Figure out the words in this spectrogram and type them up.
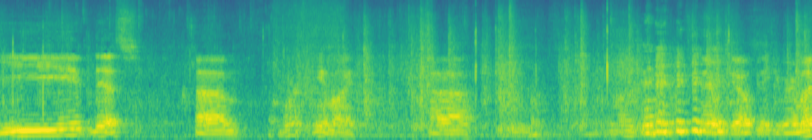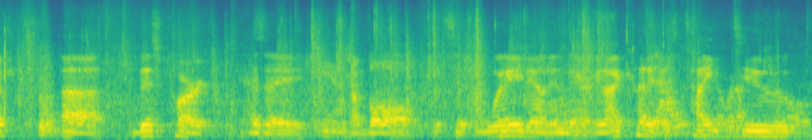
yep, this, um, where am I? Uh, am I doing- there we go, thank you very much. Uh, this part has a, Yeah. a ball that sits way down in there, and I cut it as tight to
